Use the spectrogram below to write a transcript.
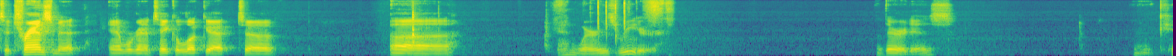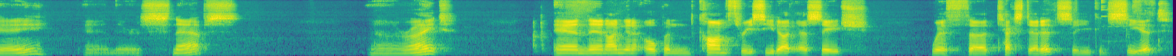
to transmit, and we're going to take a look at uh, uh, and where is reader? There it is. Okay, and there's snaps. All right. And then I'm going to open conv3c.sh with uh, TextEdit so you can see it.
